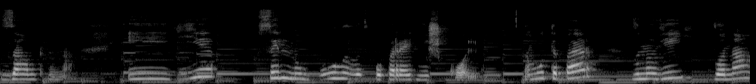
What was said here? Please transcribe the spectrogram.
замкнена, і її сильно булили в попередній школі. Тому тепер в новій вона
